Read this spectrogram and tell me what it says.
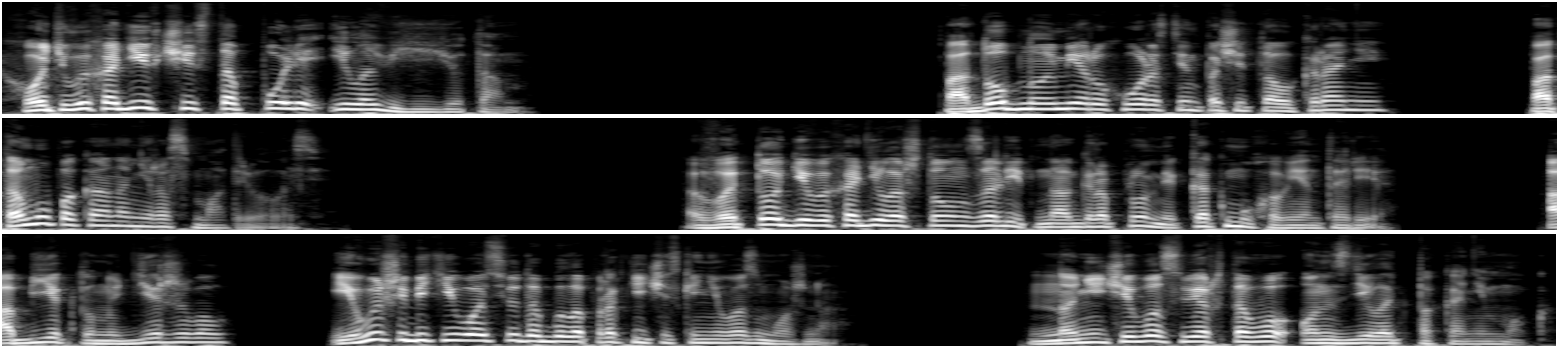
Хоть выходи в чисто поле и лови ее там. Подобную меру Хворостин посчитал крайней, потому пока она не рассматривалась. В итоге выходило, что он залип на агропроме, как муха в янтаре. Объект он удерживал, и вышибить его отсюда было практически невозможно. Но ничего сверх того он сделать пока не мог.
